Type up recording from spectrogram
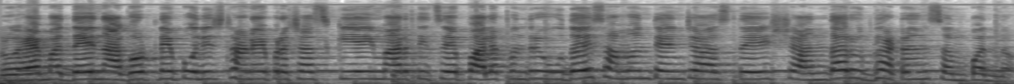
रोह्यामध्ये नागोटणे पोलीस ठाणे प्रशासकीय इमारतीचे पालकमंत्री उदय सामंत यांच्या हस्ते शानदार उद्घाटन संपन्न.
